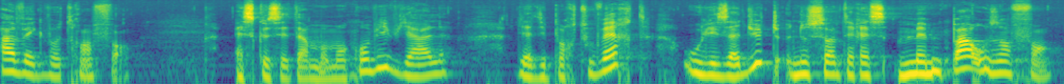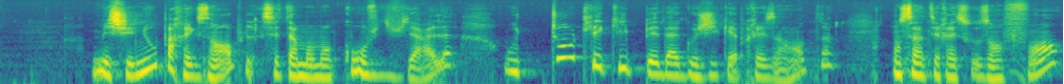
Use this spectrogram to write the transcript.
avec votre enfant. Est-ce que c'est un moment convivial? Il y a des portes ouvertes où les adultes ne s'intéressent même pas aux enfants. Mais chez nous, par exemple, c'est un moment convivial où toute l'équipe pédagogique est présente. On s'intéresse aux enfants,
